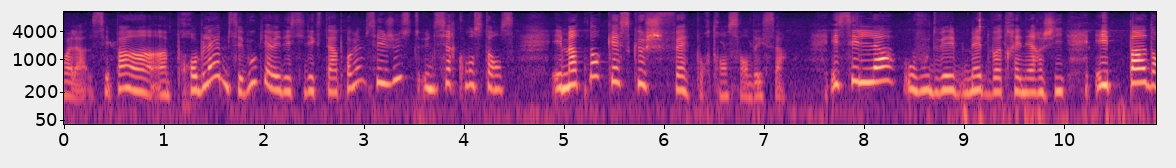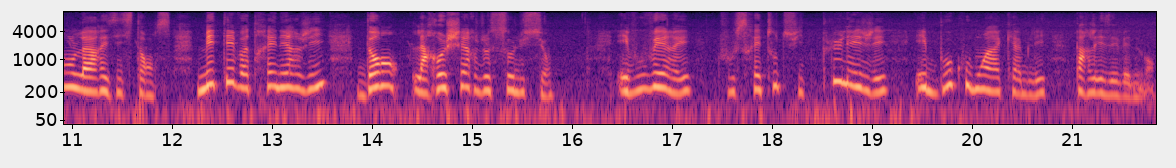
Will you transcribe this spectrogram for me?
Voilà, c'est pas un, problème, c'est vous qui avez décidé que c'était un problème, c'est juste une circonstance. Et maintenant, qu'est-ce que je fais pour transcender ça? Et c'est là où vous devez mettre votre énergie et pas dans la résistance. Mettez votre énergie dans la recherche de solutions. Et vous verrez que vous serez tout de suite plus léger et beaucoup moins accablé par les événements.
